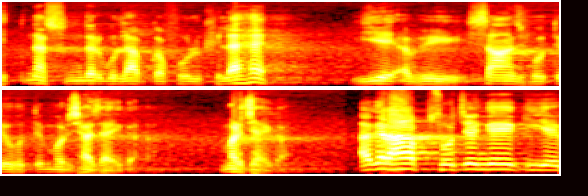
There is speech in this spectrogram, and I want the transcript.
इतना सुंदर गुलाब का फूल खिला है, ये अभी साँझ होते होते मुरझा जाएगा, मर जाएगा। अगर आप सोचेंगे कि ये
